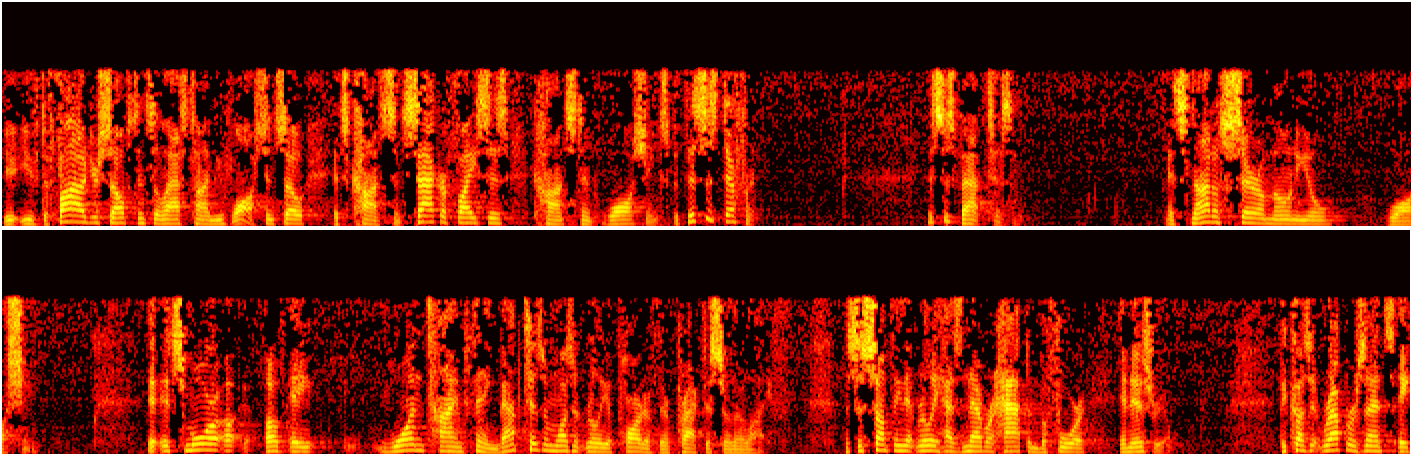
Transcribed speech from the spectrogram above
you, you've defiled yourself since the last time you've washed. And so it's constant sacrifices, constant washings. But this is different. This is baptism. It's not a ceremonial washing. It's more of a one time thing. Baptism wasn't really a part of their practice or their life. This is something that really has never happened before in Israel because it represents a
